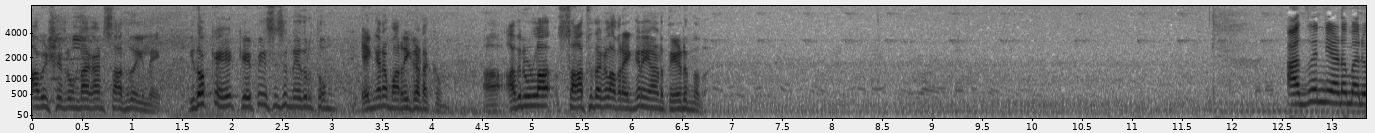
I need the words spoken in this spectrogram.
ആ വിഷയത്തിൽ ഉണ്ടാകാൻ സാധ്യതയില്ലേ? ഇതൊക്കെ കെ പി സി സി നേതൃത്വം എങ്ങനെ മറികടക്കും? അതിനുള്ള സാധ്യതകൾ അവർ എങ്ങനെയാണ് തേടുന്നത്? അതുതന്നെയാണ് മനു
